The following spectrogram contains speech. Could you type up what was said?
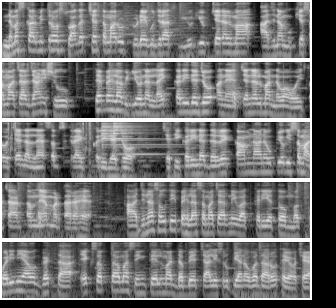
નમસ્કાર મિત્રો, સ્વાગત છે તમારું ટુડે ગુજરાત યુટ્યુબ ચેનલમાં. આજના મુખ્ય સમાચાર જાણીશું. તે પહેલા વિડીયોને લાઇક કરી દેજો અને ચેનલમાં નવા હોય તો ચેનલને સબસ્ક્રાઇબ કરી લેજો. જેથી કરીને દરેક કામના અને ઉપયોગી સમાચાર તમને મળતા રહે. આજના સૌથી પહેલા સમાચારની વાત કરીએ તો મગફળીની આવક ઘટતા એક સપ્તાહમાં સિંગ તેલમાં ડબ્બે ચાલીસ રૂપિયાનો વધારો થયો છે.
